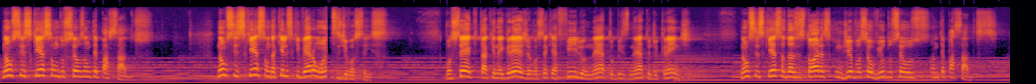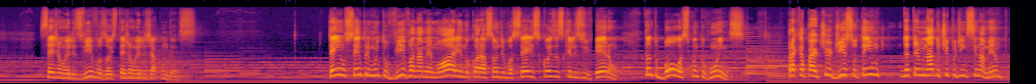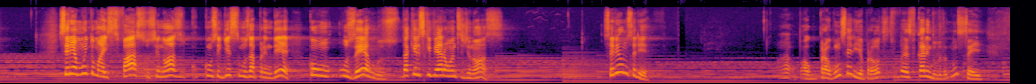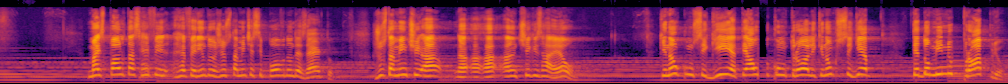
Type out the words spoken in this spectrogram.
Não se esqueçam dos seus antepassados. Não se esqueçam daqueles que vieram antes de vocês. Você que está aqui na igreja, você que é filho, neto, bisneto de crente, não se esqueça das histórias que um dia você ouviu dos seus antepassados, sejam eles vivos ou estejam eles já com Deus. Tenham sempre muito viva na memória e no coração de vocês coisas que eles viveram, tanto boas quanto ruins, para que a partir disso tenham um determinado tipo de ensinamento. Seria muito mais fácil se nós conseguíssemos aprender com os erros daqueles que vieram antes de nós. Seria ou não seria? Ah, para alguns seria, para outros eles ficarem em dúvida, não sei. Mas Paulo está se referindo justamente a esse povo no deserto, justamente a, a, a, a antiga Israel, que não conseguia ter autocontrole, que não conseguia ter domínio próprio.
